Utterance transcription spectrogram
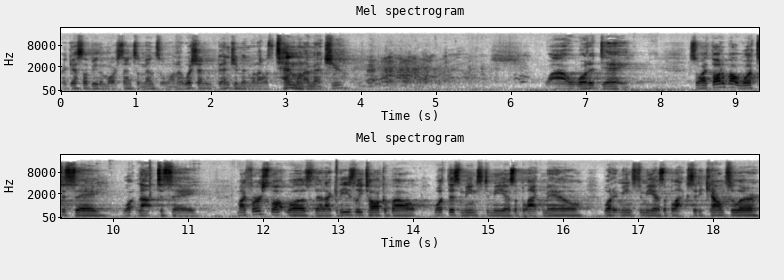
I guess I'll be the more sentimental one. I wish I knew Benjamin when I was 10 when I met you. Wow, what a day. So I thought about what to say, what not to say. My first thought was that I could easily talk about what this means to me as a black male, what it means to me as a black city councilor.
